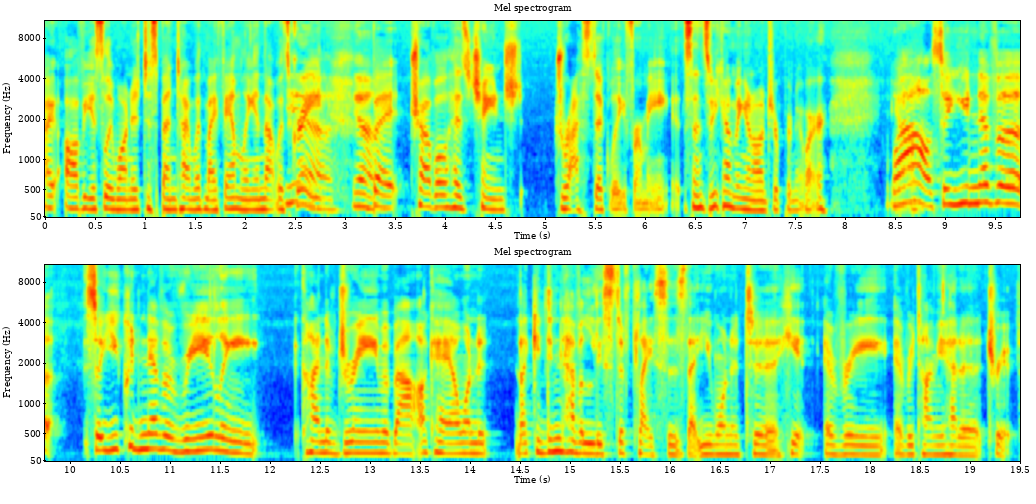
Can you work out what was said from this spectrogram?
I obviously wanted to spend time with my family and that was Yeah, great. yeah. But travel has changed drastically for me since becoming an entrepreneur. Wow. So you never, so you could never really kind of dream about, okay, I want to like you didn't have a list of places that you wanted to hit every every time you had a trip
